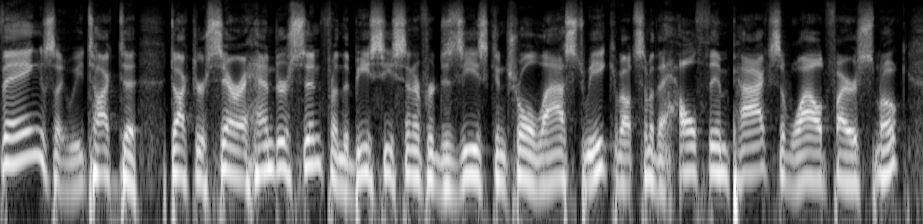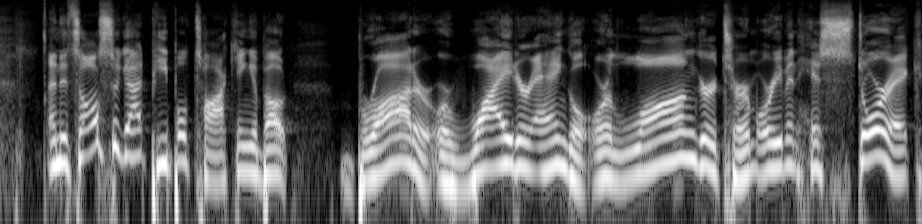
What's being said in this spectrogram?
things. Like we talked to Dr. Sarah Henderson from the BC Center for Disease Control last week about some of the health impacts of wildfire smoke. And it's also got people talking about broader or wider angle or longer term or even historic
